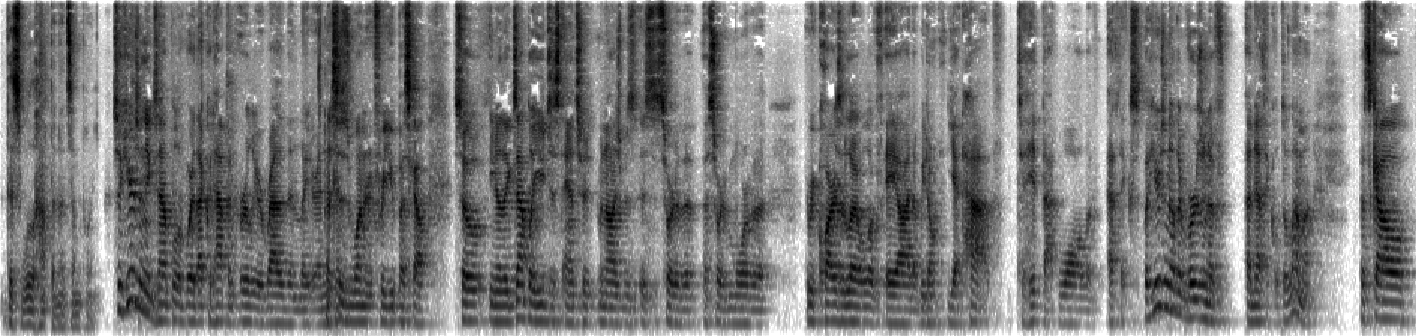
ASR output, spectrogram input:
this will happen at some point. So here's an example of where that could happen earlier rather than later. And this okay. is one for you, Pascal. So, you know, the example you just answered, was, is sort of a, a sort of more of a, it requires a level of AI that we don't yet have to hit that wall of ethics. But here's another version of an ethical dilemma. Pascal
